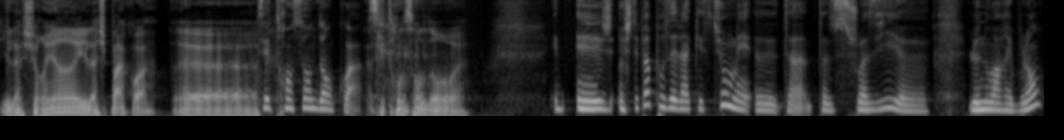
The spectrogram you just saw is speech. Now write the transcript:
il lâche rien il lâche pas quoi. Euh, C'est transcendant, quoi. c'est transcendant ouais Je, je t'ai pas posé la question, mais euh, tu as, choisi euh, le noir et blanc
